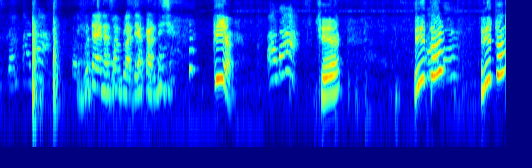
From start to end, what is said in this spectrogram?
સસ્તા બધાયના સંપલા દેખાડ દીશે કયા? છે? રીતુલ? રીતુલ?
